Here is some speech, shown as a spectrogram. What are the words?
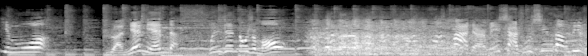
一摸，软绵绵的，浑身都是毛，差点没吓出心脏病来。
